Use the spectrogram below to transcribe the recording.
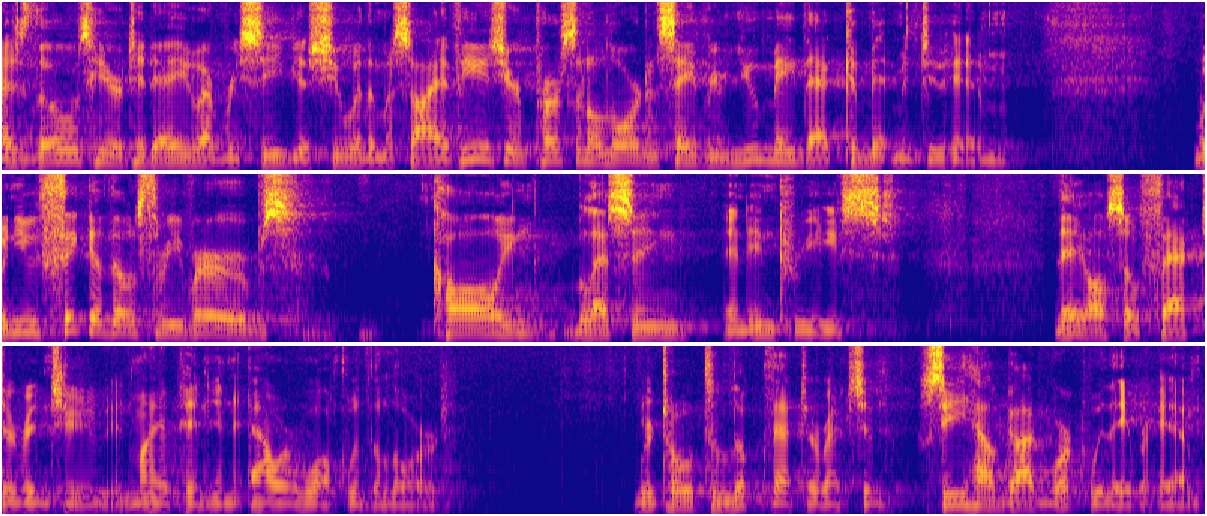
As those here today who have received Yeshua the Messiah, if He is your personal Lord and Savior, you made that commitment to Him. When you think of those three verbs, calling, blessing, and increase, they also factor into, in my opinion, our walk with the Lord. We're told to look that direction, see how God worked with Abraham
